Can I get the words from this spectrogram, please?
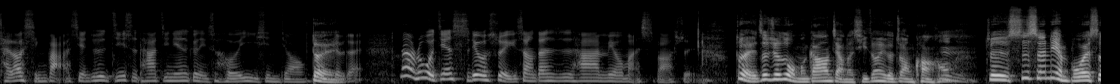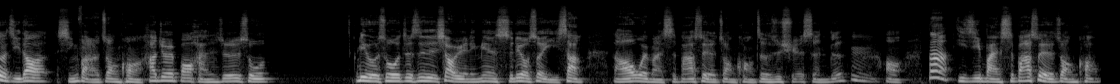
踩到刑法线，就是即使他今天跟你是合意性交，对，对不对？那如果今天十六岁以上，但是他没有满十八岁，对，这就是我们刚刚讲的其中一个状况哈，嗯、就是师生恋不会涉及到刑法的状况，它就会包含就是说，例如说就是校园里面十六岁以上，然后未满十八岁的状况，这个是学生的，嗯，哦，那以及满十八岁的状况。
